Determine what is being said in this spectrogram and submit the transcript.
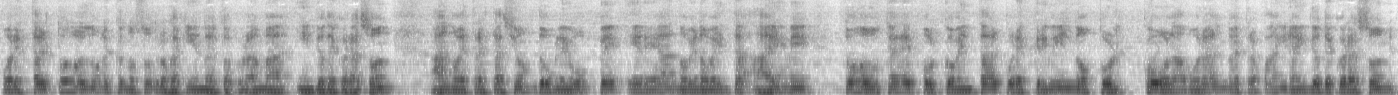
por estar todos los lunes con nosotros aquí en nuestro programa Indios de Corazón, a nuestra estación WPRA 990 AM. Todos ustedes por comentar, por escribirnos, por colaborar nuestra página Indios de Corazón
